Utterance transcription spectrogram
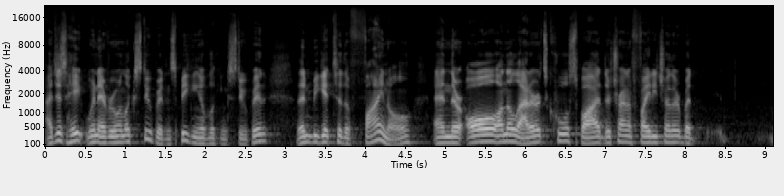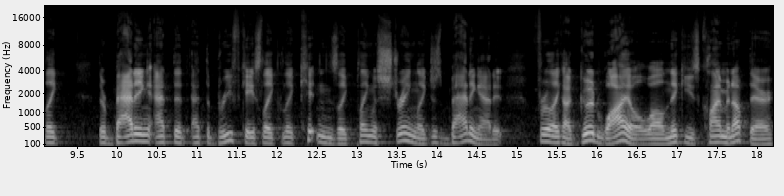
I just hate when everyone looks stupid. And speaking of looking stupid, then we get to the final and they're all on the ladder. It's a cool spot. They're trying to fight each other, but like they're batting at the at the briefcase like like kittens, like playing with string, like just batting at it for like a good while while Nikki's climbing up there.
